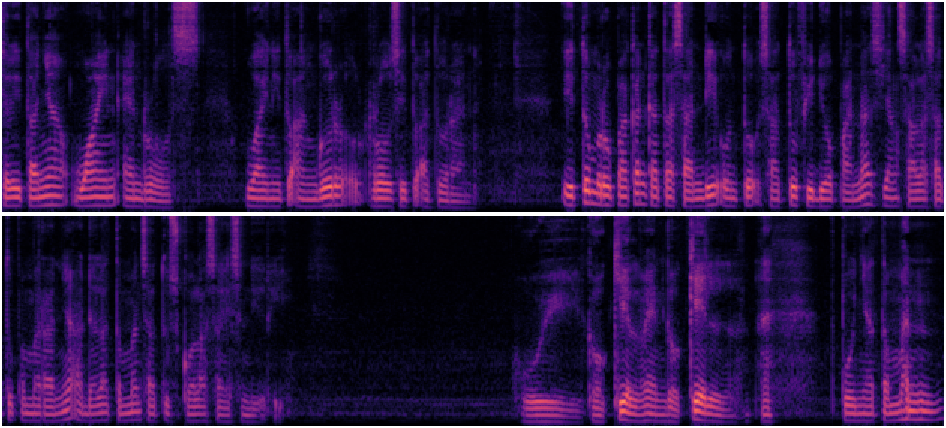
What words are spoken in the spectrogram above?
ceritanya Wine and Rules. Wine itu anggur, rules itu aturan. Itu merupakan kata sandi untuk satu video panas yang salah satu pemerannya adalah teman satu sekolah saya sendiri. Wih, gokil men, gokil. Punya teman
